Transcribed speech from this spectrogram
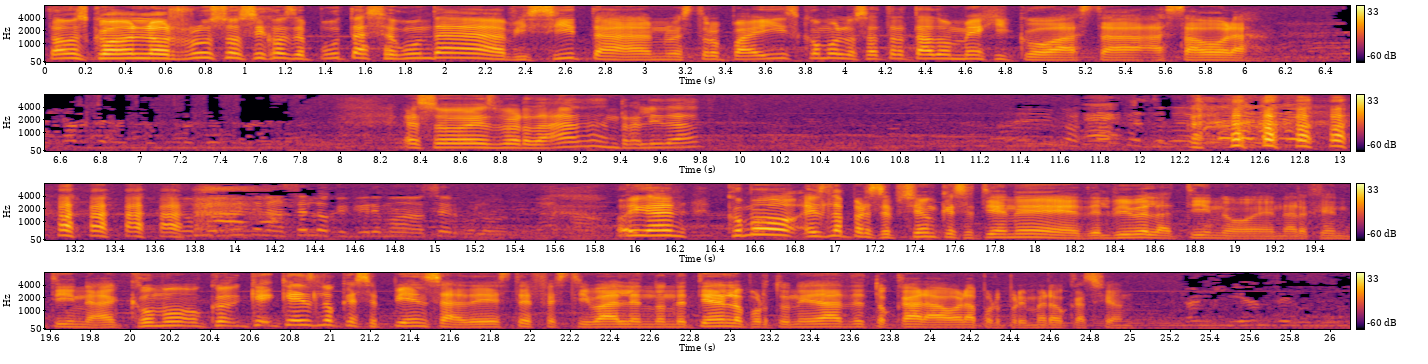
Estamos con los rusos, hijos de puta, segunda visita a nuestro país. ¿Cómo los ha tratado México hasta, hasta ahora? ¿Eso es verdad, en realidad? Nos permiten hacer lo que queremos hacer, por lo menos. Oigan, ¿cómo es la percepción que se tiene del Vive Latino en Argentina? ¿Cómo, qué, qué es lo que se piensa de este festival en donde tienen la oportunidad de tocar ahora por primera ocasión? tan gigante como un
